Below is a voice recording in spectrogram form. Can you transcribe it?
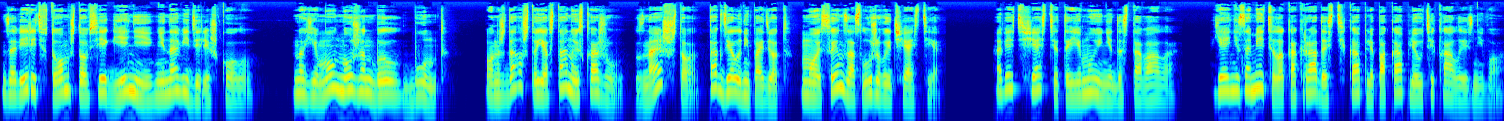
заверить в том, что все гении ненавидели школу. Но ему нужен был бунт, он ждал, что я встану и скажу, «Знаешь что, так дело не пойдет. Мой сын заслуживает счастья». А ведь счастья-то ему и не доставало. Я и не заметила, как радость капля по капле утекала из него.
